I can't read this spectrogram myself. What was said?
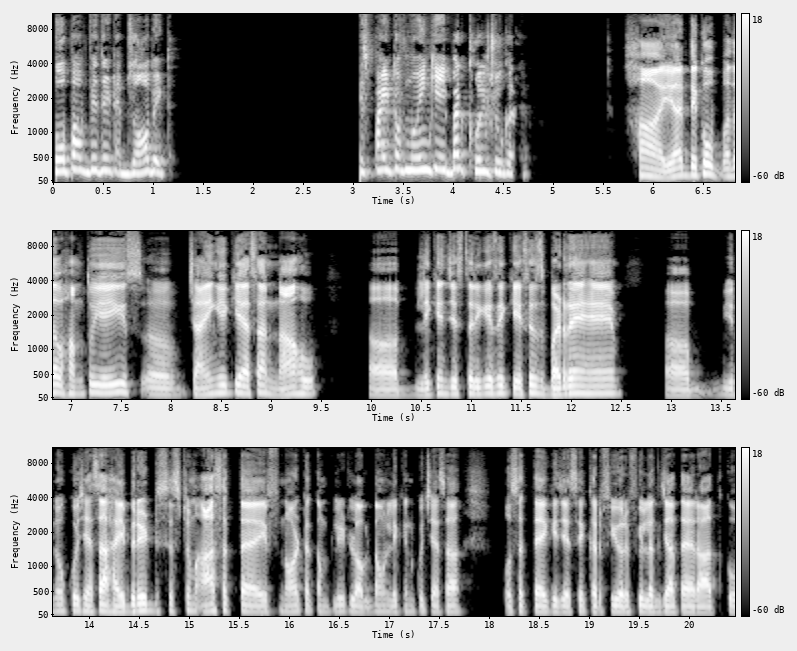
cope up with it absorb it despite of knowing कि एक बार खुल चुका है। हाँ यार देखो मतलब हम तो यही चाहेंगे कि ऐसा ना हो। लेकिन जिस तरीके से केसेस बढ़ रहे हैं यू नो कुछ ऐसा हाइब्रिड सिस्टम आ सकता है if not a complete lockdown लेकिन कुछ ऐसा हो सकता है कि जैसे कर्फ्यू वर्फ्यू लग जाता है, रात को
